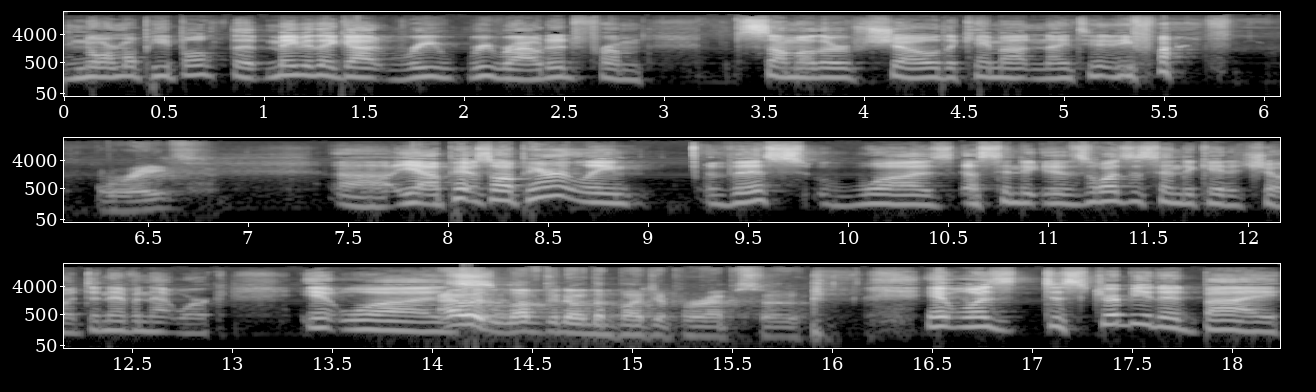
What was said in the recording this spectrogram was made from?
normal people that maybe they got re- rerouted from some other show that came out in 1985 Right. Uh, yeah. So apparently, this was a syndic- This was a syndicated show. It didn't have a network. It was. I would love to know the budget per episode. It was distributed by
